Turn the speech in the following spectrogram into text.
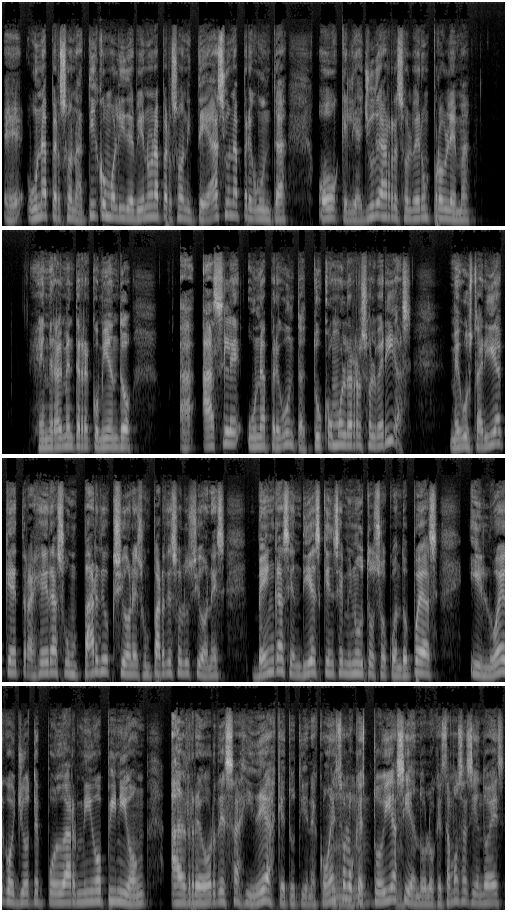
eh, una persona, a ti como líder, viene una persona y te hace una pregunta o que le ayude a resolver un problema, generalmente recomiendo ah, hazle una pregunta. ¿Tú cómo le resolverías? Me gustaría que trajeras un par de opciones, un par de soluciones, vengas en 10, 15 minutos o cuando puedas y luego yo te puedo dar mi opinión alrededor de esas ideas que tú tienes. Con eso lo que estoy haciendo, lo que estamos haciendo es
